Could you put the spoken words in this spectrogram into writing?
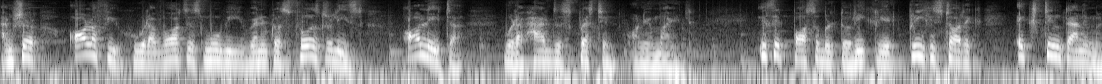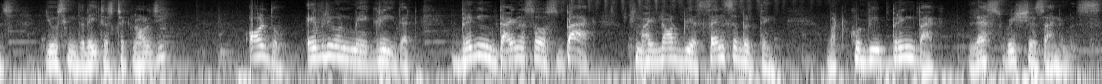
I'm sure all of you who would have watched this movie when it was first released or later would have had this question on your mind. Is it possible to recreate prehistoric extinct animals using the latest technology? Although everyone may agree that bringing dinosaurs back might not be a sensible thing, but could we bring back less vicious animals?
